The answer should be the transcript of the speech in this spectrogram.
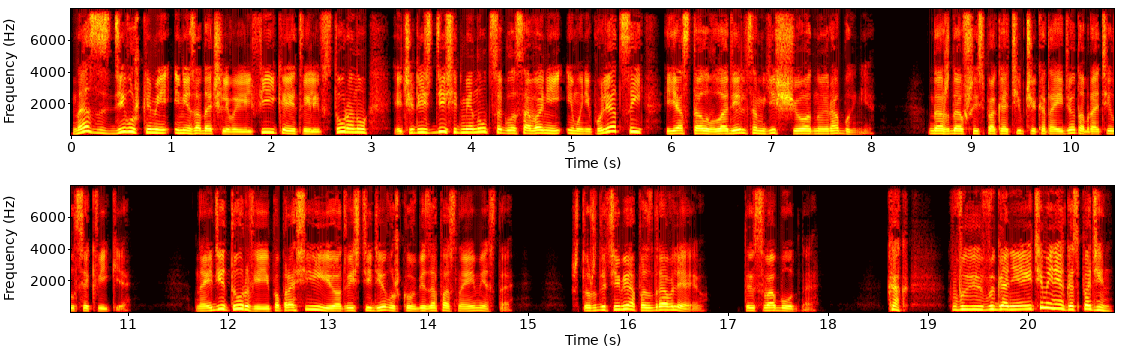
Нас с девушками и незадачливой эльфийкой отвели в сторону, и через десять минут согласований и манипуляций я стал владельцем еще одной рабыни. Дождавшись, пока типчик отойдет, обратился к Вике. «Найди Торви и попроси ее отвезти девушку в безопасное место. Что ж до тебя, поздравляю. Ты свободна». «Как? Вы выгоняете меня, господин?»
